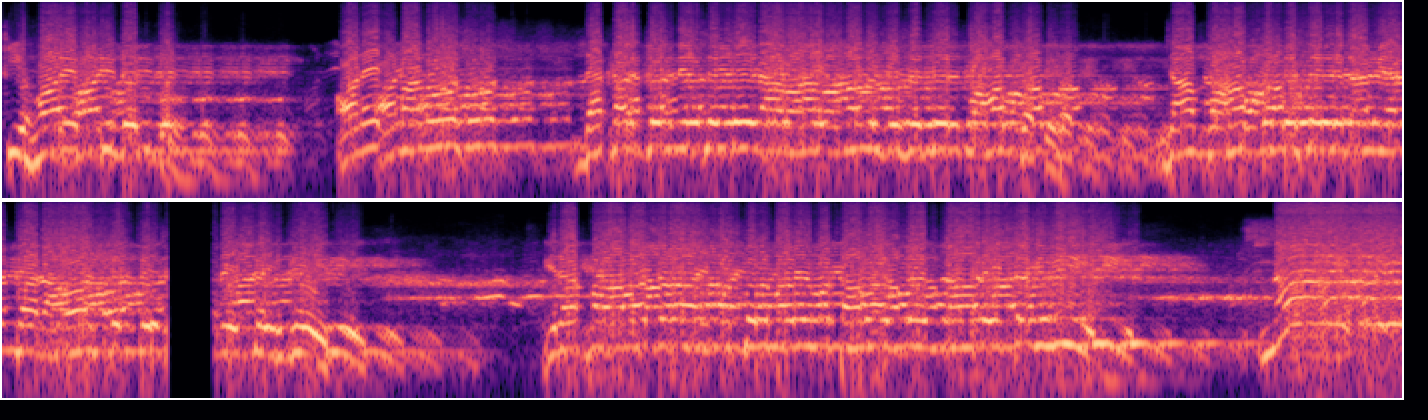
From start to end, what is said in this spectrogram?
কি হয় একটু দেখব অনেক মানুষ দেখার জন্য এসেছেন আর অনেক মানুষ এসেছেন মহাব্বতে। যা মহাব্বত এসেছেন আমি একবার আওয়াজ করতে চাই তাকবীর। এরকম আওয়াজ নয় মুসলমানের মতো আওয়াজ দেন নারে তাকবীর। নারে তাকবীর।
